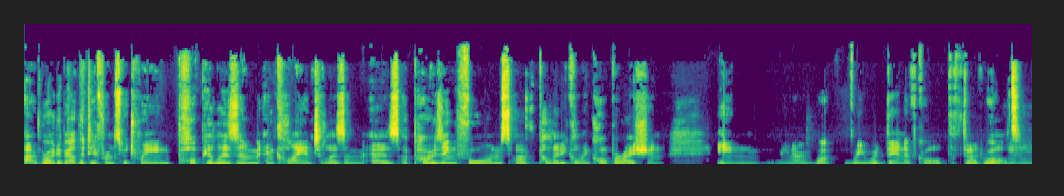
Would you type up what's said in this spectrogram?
Uh, wrote about the difference between populism and clientelism as opposing forms of political incorporation in you know what we would then have called the third world. Mm-hmm.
